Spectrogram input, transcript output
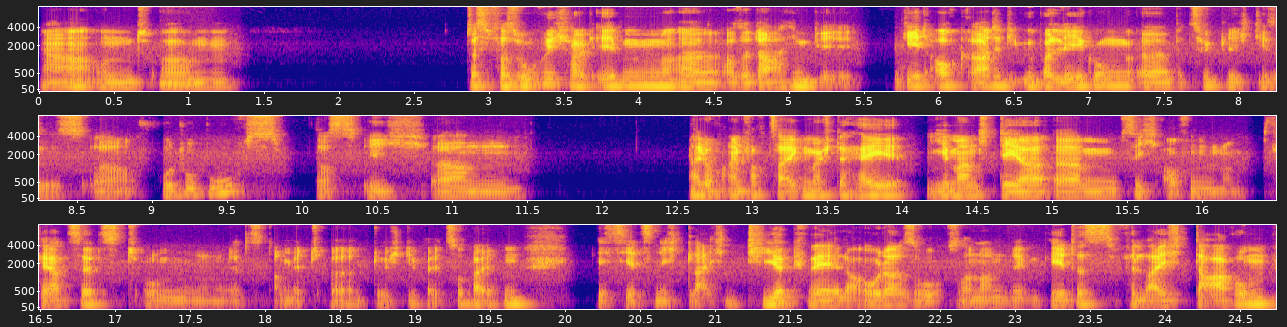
Ja, und mhm. ähm, das versuche ich halt eben, äh, also dahin ge geht auch gerade die Überlegung äh, bezüglich dieses äh, Fotobuchs, dass ich ähm, halt auch einfach zeigen möchte, hey, jemand, der ähm, sich auf ein Pferd setzt, um jetzt damit äh, durch die Welt zu reiten, ist jetzt nicht gleich ein Tierquäler oder so, sondern dem geht es vielleicht darum,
